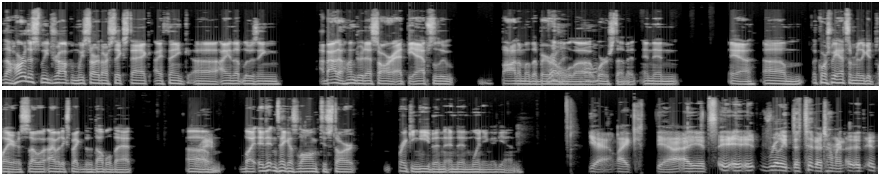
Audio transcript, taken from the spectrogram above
the hardest we dropped when we started our six stack. I think uh I ended up losing about a hundred SR at the absolute bottom of the barrel, Really? uh, Oh. worst of it, and then yeah, um, of course we had some really good players, so I would expect to double that. Um, Right. but it didn't take us long to start breaking even and then winning again. Yeah, like yeah, I, it's it, it really de- to determine it, it.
